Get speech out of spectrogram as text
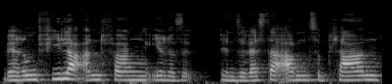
Während viele anfangen, ihre Sil den Silvesterabend zu planen,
